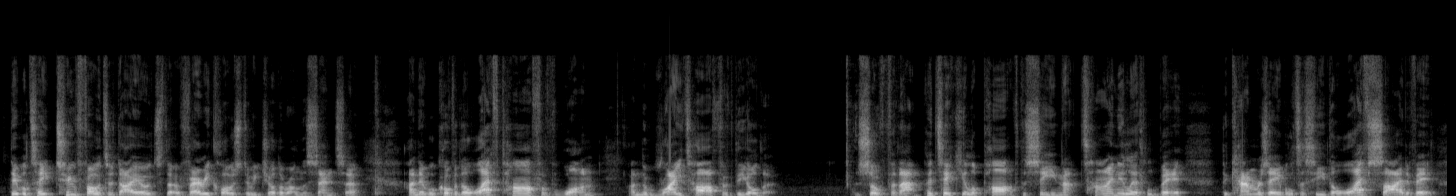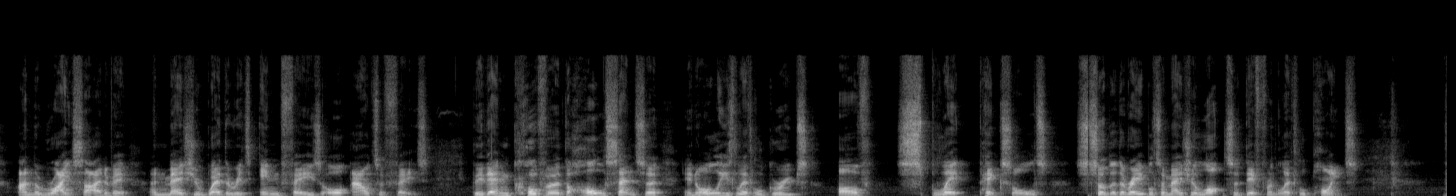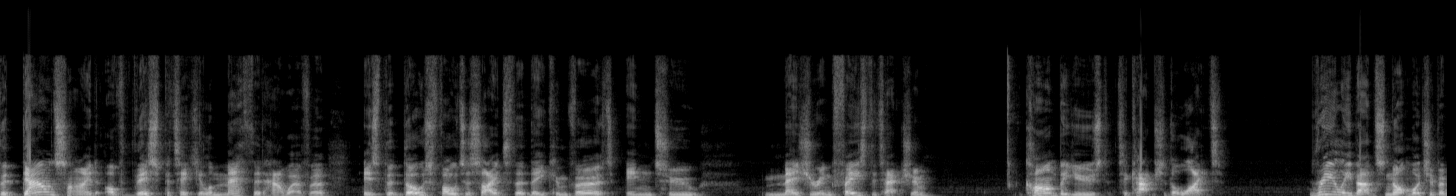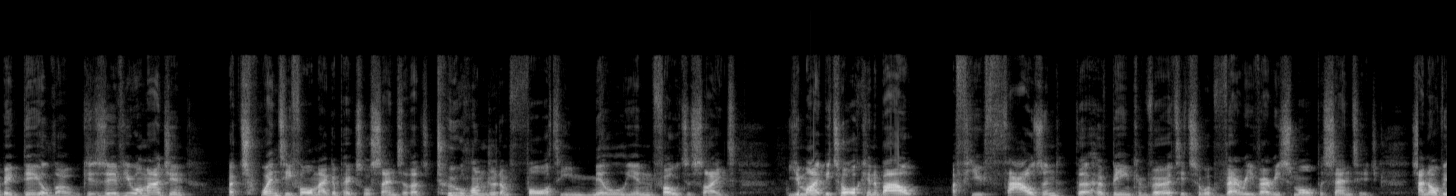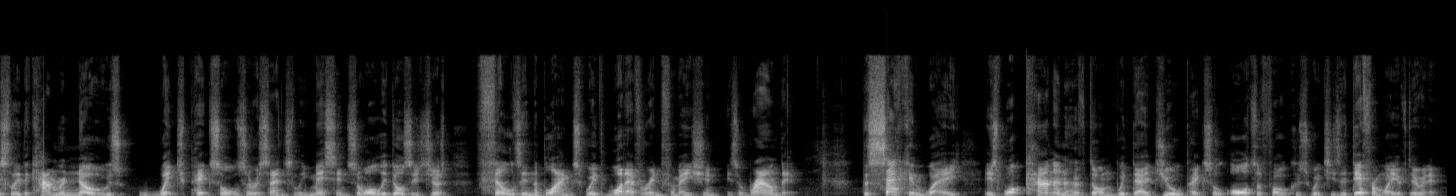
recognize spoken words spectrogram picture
they will take two photodiodes that are very close to each other on the sensor, and they will cover the left half of one and the right half of the other. So for that particular part of the scene, that tiny little bit, the camera's able to see the left side of it and the right side of it and measure whether it's in phase or out of phase. They then cover the whole sensor in all these little groups of split pixels so that they're able to measure lots of different little points. The downside of this particular method, however, is that those photosites that they convert into measuring phase detection can't be used to capture the light. Really, that's not much of a big deal though, because if you imagine a 24 megapixel sensor, that's 240 million photosites. You might be talking about a few thousand that have been converted, so a very, very small percentage. And obviously the camera knows which pixels are essentially missing, so all it does is just fills in the blanks with whatever information is around it. The second way is what Canon have done with their dual pixel autofocus, which is a different way of doing it.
